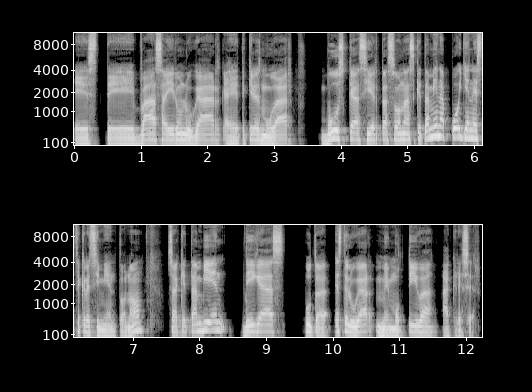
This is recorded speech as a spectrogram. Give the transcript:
este, vas a ir a un lugar, eh, te quieres mudar, busca ciertas zonas que también apoyen este crecimiento, ¿no? O sea, que también digas, puta, este lugar me motiva a crecer.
